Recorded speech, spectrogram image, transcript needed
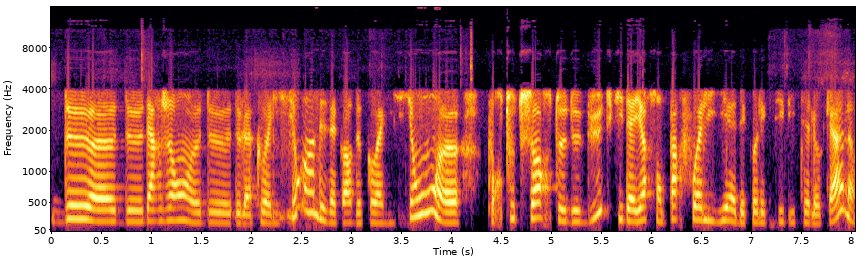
de, d'argent de, de, la coalition, hein, des accords de coalition, pour toutes sortes de buts qui d'ailleurs sont parfois liés à des collectivités locales.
